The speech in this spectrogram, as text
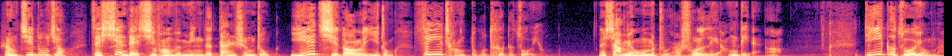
让基督教在现代西方文明的诞生中也起到了一种非常独特的作用。那下面我们主要说两点啊，第一个作用呢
